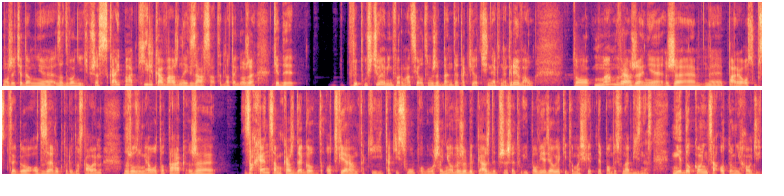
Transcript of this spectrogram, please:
Możecie do mnie zadzwonić przez Skype'a. Kilka ważnych zasad, dlatego że kiedy wypuściłem informację o tym, że będę taki odcinek nagrywał, to mam wrażenie, że e, parę osób z tego odzewu, który dostałem, zrozumiało to tak, że zachęcam każdego, otwieram taki, taki słup ogłoszeniowy, żeby każdy przyszedł i powiedział, jaki to ma świetny pomysł na biznes. Nie do końca o to mi chodzi.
